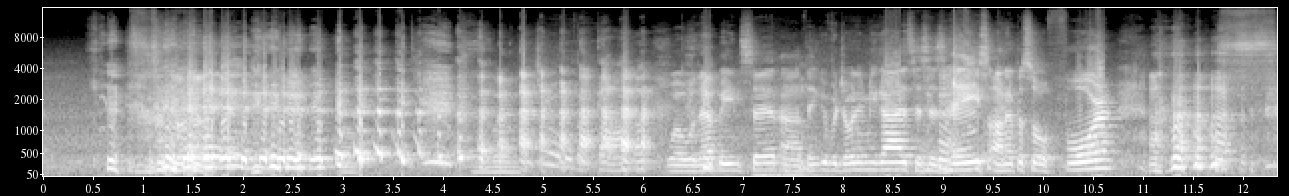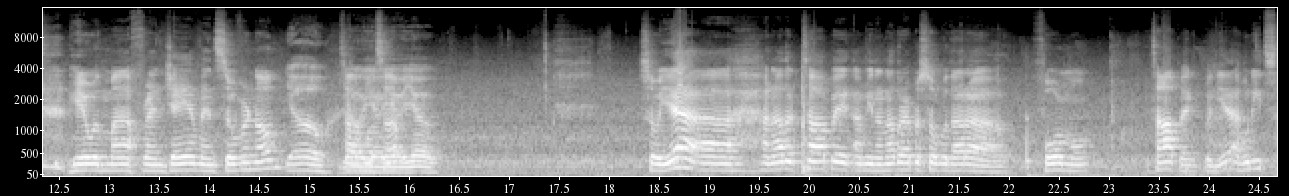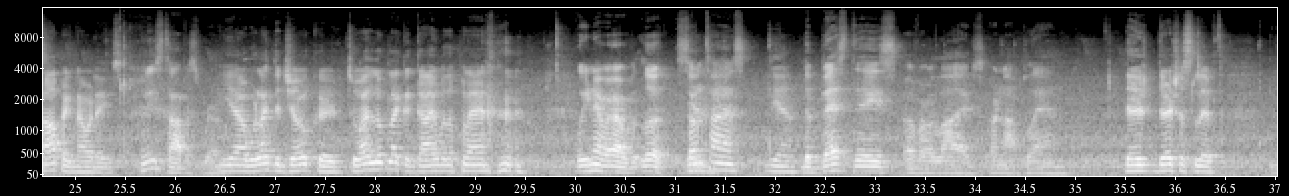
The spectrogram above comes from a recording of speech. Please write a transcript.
Well, with that being said, uh, thank you for joining me, guys. This is Hayes on episode four. Here with my friend JM and Silvernote. Yo, Tell Yo, them yo, what's yo, up. yo. So yeah, uh, another topic. I mean, another episode without a formal topic. But yeah, who needs topic nowadays? Who needs topics, bro? Yeah, we're like the Joker. Do I look like a guy with a plan? We never have. Look, sometimes yeah, the best days of our lives are not planned. they're they're just lived.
